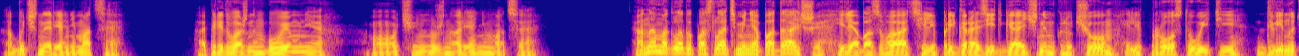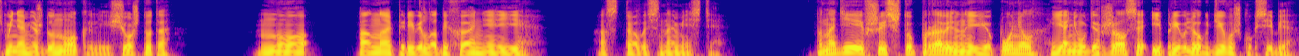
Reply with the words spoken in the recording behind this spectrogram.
Обычная реанимация. А перед важным боем мне очень нужна реанимация. Она могла бы послать меня подальше, или обозвать, или пригрозить гаечным ключом, или просто уйти, двинуть меня между ног, или еще что-то. Но она перевела дыхание и осталась на месте. Понадеявшись, что правильно ее понял, я не удержался и привлек девушку к себе.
